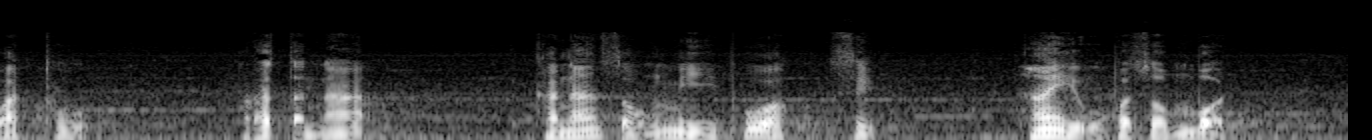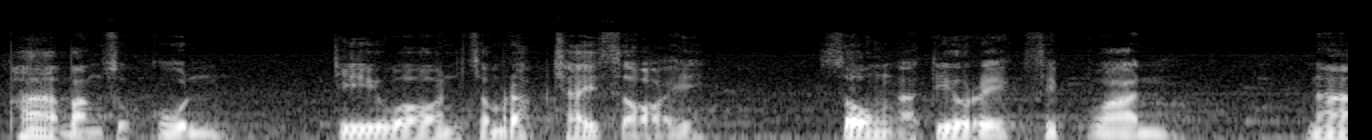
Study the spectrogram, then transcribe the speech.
วัตถุ รัตนะ คณะสงฆ์มีพวกสิบให้อุปสมบท ผ้าบางสุกุล จีวรสำหรับใช้สอย ทรงอติเรกสิบวัน น้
